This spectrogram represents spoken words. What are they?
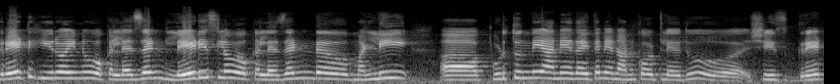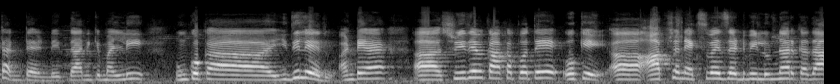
గ్రేట్ హీరోయిన్ ఒక లెజెండ్ లేడీస్లో ఒక లెజెండ్ మళ్ళీ పుడుతుంది అనేదైతే నేను అనుకోవట్లేదు. షీఈ్ గ్రేట్ అంటే అండి. దానికి మళ్ళీ ఇంకొక ఇది లేదు. అంటే శ్రీదేవి కాకపోతే ఓకే ఆప్షన్ ఎక్స్వైజెడ్ వీళ్ళు ఉన్నారు కదా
